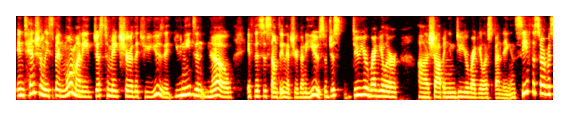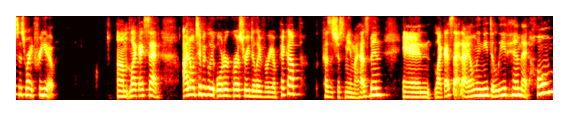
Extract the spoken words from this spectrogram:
intentionally spend more money just to make sure that you use it. You need to know if this is something that you're going to use. So just do your regular uh, shopping and do your regular spending and see if the service is right for you. Um, like I said, I don't typically order grocery delivery or pickup because it's just me and my husband. And like I said, I only need to leave him at home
